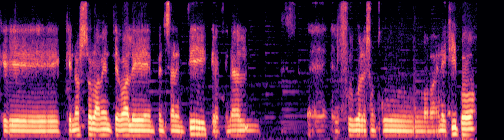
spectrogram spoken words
que, no solamente vale pensar en ti, que al final eh, el fútbol es un juego en equipo,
